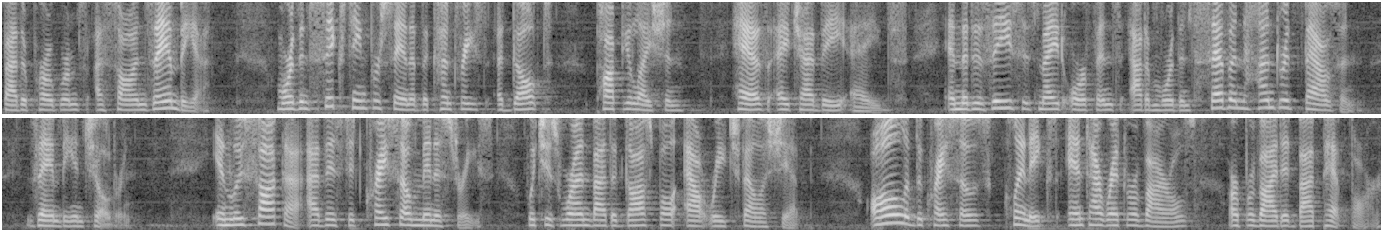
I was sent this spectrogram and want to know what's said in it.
by the programs I saw in Zambia. More than 16% of the country's adult population has HIV AIDS, and the disease has made orphans out of more than 700,000 Zambian children. In Lusaka, I visited Chreso Ministries, which is run by the Gospel Outreach Fellowship. All of the Chreso's clinics' antiretrovirals are provided by PEPFAR.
